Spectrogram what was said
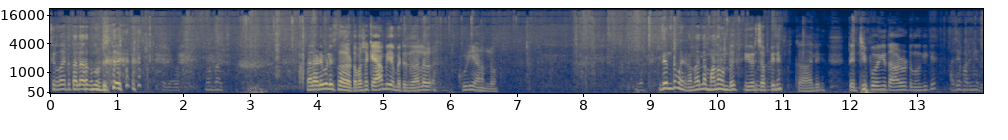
ചെറുതായിട്ട് തല ഇറങ്ങുന്നുണ്ട്. നല്ല അടിപൊളി സ്ഥലം കേട്ടോ. പക്ഷെ ക്യാമ്പ് ചെയ്യാൻ പറ്റില്ല നല്ല കുഴിയാണല്ലോ. ഇതെന്ത് മരണം? നല്ല മണമുണ്ട് ഈ ഒരു ചപ്പിന്. കാൽ തെറ്റിപ്പോയെങ്കിൽ താഴോട്ട് നോക്കിക്കേ. അതേ പറഞ്ഞത്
